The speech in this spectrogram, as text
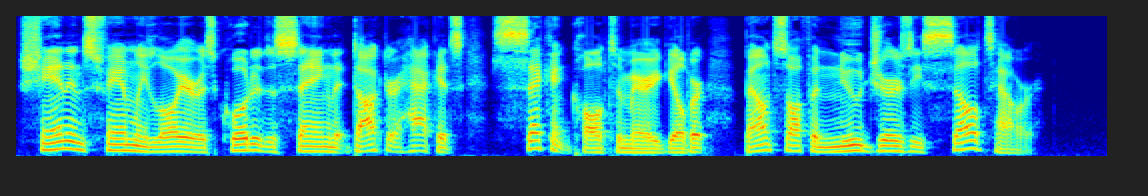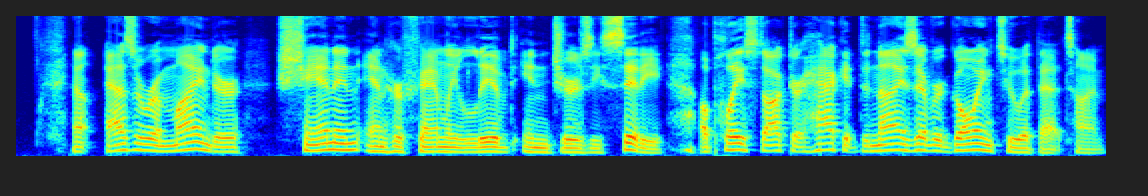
Shannan's family lawyer is quoted as saying that Dr. Hackett's second call to Mari Gilbert bounced off a New Jersey cell tower. Now, as a reminder, Shannan and her family lived in Jersey City, a place Dr. Hackett denies ever going to at that time.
